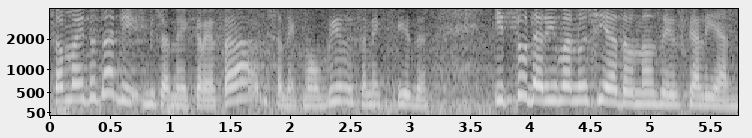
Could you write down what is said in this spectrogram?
Sama itu tadi, bisa naik kereta, bisa naik mobil, bisa naik gitu itu dari manusia teman-teman saya sekalian.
